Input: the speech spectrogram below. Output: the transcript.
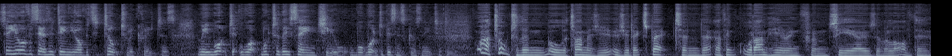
So you obviously, as a dean, you obviously talk to recruiters. I mean, what do, what what are they saying to you? What, what, do business schools need to do? Well, I talk to them all the time, as you as you'd expect, and uh, I think what I'm hearing from CEOs of a lot of the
